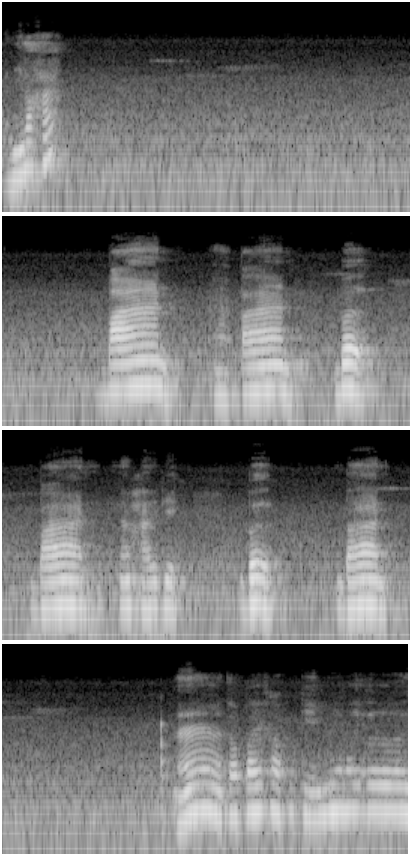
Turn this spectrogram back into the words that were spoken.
อันนี้ละคะ บ้านอ่าบ้าน เบอร์บ้านนะคะเด็กๆเบอร์บ้านอ่าต่อไปค่ะคุณกีมีอะไรเอ่ย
